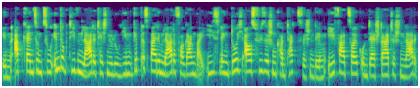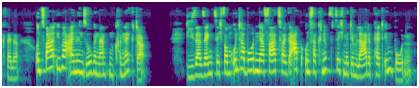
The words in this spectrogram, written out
In Abgrenzung zu induktiven Ladetechnologien gibt es bei dem Ladevorgang bei EaseLink durchaus physischen Kontakt zwischen dem E-Fahrzeug und der statischen Ladequelle, und zwar über einen sogenannten Connector. Dieser senkt sich vom Unterboden der Fahrzeuge ab und verknüpft sich mit dem Ladepad im Boden.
